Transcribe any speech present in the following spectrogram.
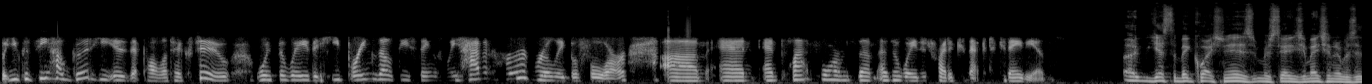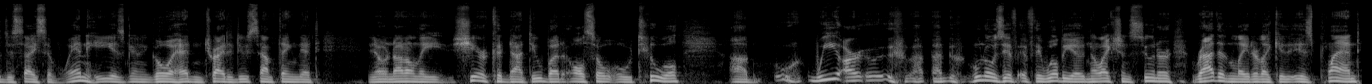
But you can see how good he is at politics, too, with the way that he brings out these things we haven't heard really before um, and, and platforms them as a way to try to connect to Canadians. I uh, guess the big question is, Mercedes, you mentioned it was a decisive win. He is going to go ahead and try to do something that you know, not only Scheer could not do, but also O'Toole. Uh, we are, uh, who knows if, if there will be an election sooner rather than later, like it is planned.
